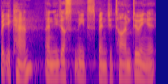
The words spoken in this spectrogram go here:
But you can, and you just need to spend your time doing it.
